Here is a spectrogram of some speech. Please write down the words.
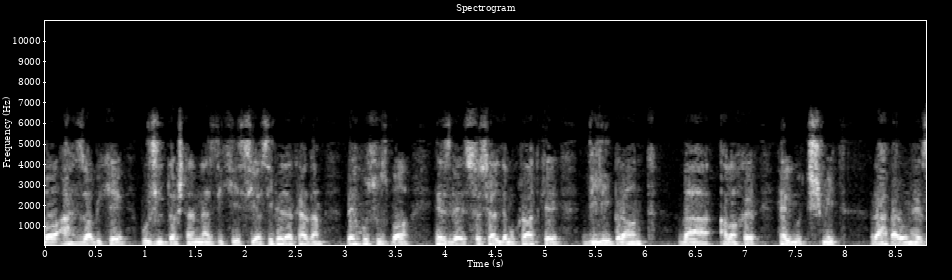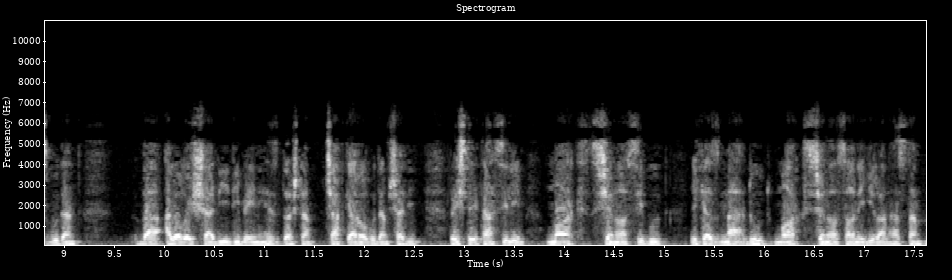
با احزابی که وجود داشتن نزدیکی سیاسی پیدا کردم به خصوص با حزب سوسیال دموکرات که ویلی برانت و اواخر هلموت شمیت رهبر اون حزب بودند و علاقه شدیدی به این حزب داشتم. چپگرا بودم شدید. رشته تحصیلیم مارکس شناسی بود. یکی از معدود مارکس شناسان ایران هستم.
